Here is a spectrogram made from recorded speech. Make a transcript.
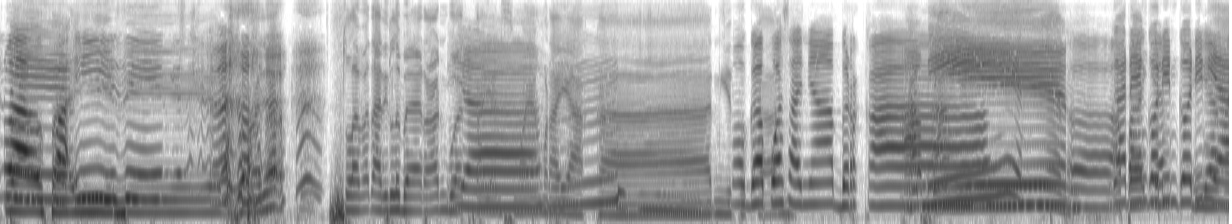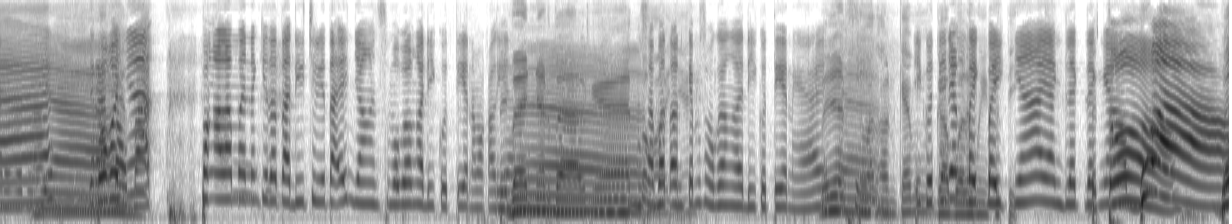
batin. Pak, izin. Pokoknya selamat hari lebaran buat Iya. kalian semua yang merayakan gitu Semoga kan. puasanya berkah. Amin. Eh, Gak ada yang apalagi godin-godin iya, ya. ada yang godin. Iya. Gerak Pokoknya tobat. Pengalaman yang kita tadi ceritain jangan semoga nggak diikutin sama kalian. Bener banget. Sama Sahabat on cam semoga nggak diikutin ya. Bener, Iya. sahabat on cam Ikutin yang baik-baiknya, yang jelek-jeleknya Betul. buang. Wow.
